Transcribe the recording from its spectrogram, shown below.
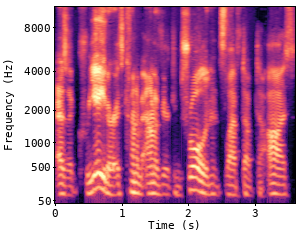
as a creator, it's kind of out of your control and it's left up to us.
